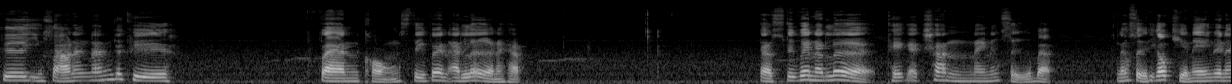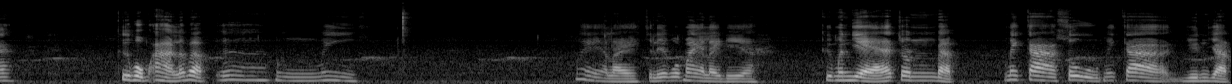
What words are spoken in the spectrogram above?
คือหญิงสาวนางนั้นก็คือ แฟนของ Steven Adler นะครับ แต่ Steven Adler take action ในหนังสือแบบหนังสือที่เขาเขียนเองด้วยนะ คือผมอ่านแล้วแบบ เออมึงไม่ ไม่อะไรจะเรียกว่าไม่อะไรดีอะคือมันแย่จนแบบไม่กล้าสู้ ไม่กล้ายืนหยัด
